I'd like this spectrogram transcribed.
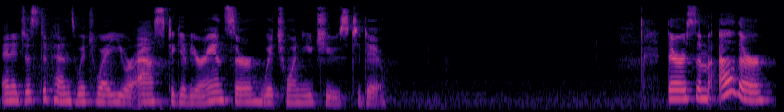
and it just depends which way you are asked to give your answer, which one you choose to do. There are some other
